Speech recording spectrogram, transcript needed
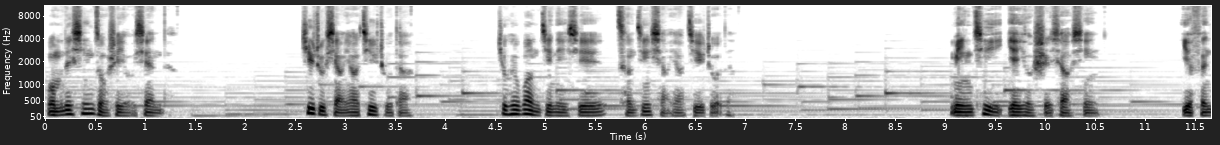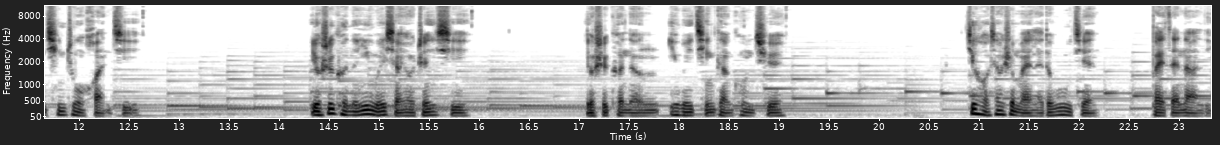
我们的心总是有限的，记住想要记住的。就会忘记那些曾经想要记住的。铭记也有时效性，也分轻重缓急。有时可能因为想要珍惜，有时可能因为情感空缺。就好像是买来的物件，摆在那里，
